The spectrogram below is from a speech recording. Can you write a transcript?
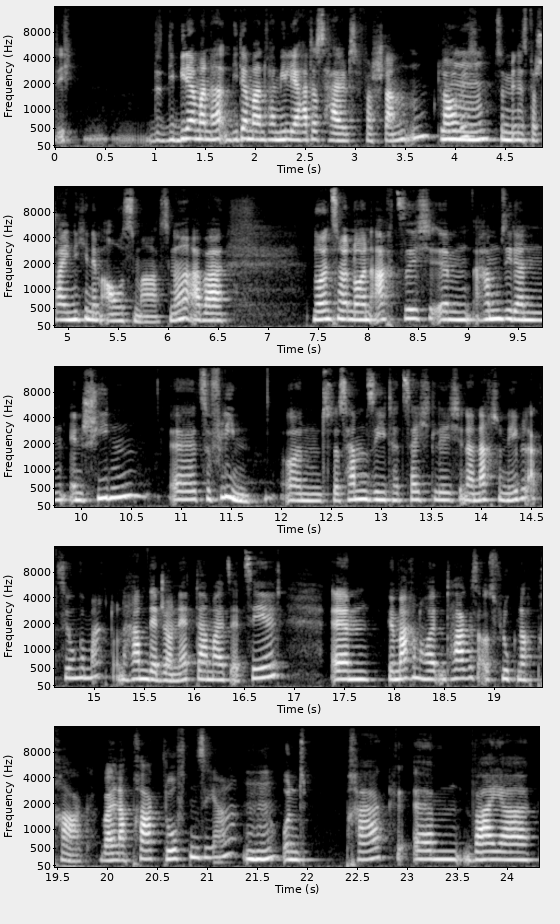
Ich, die Biedermann- Biedermann-Familie hat das halt verstanden, glaube ich. Zumindest wahrscheinlich nicht in dem Ausmaß, ne? Aber 1989 ähm, haben sie dann entschieden, äh, zu fliehen. Und das haben sie tatsächlich in der Nacht- und Nebelaktion gemacht und haben der Jeanette damals erzählt, ähm, wir machen heute einen Tagesausflug nach Prag, weil nach Prag durften sie ja. Und Prag ähm, war ja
